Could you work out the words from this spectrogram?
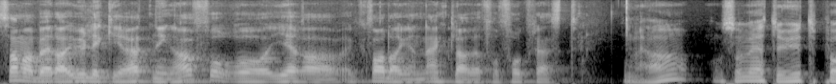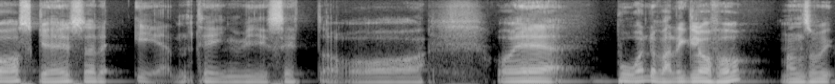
samarbeide i ulike retninger for å gjøre hverdagen enklere for folk flest. Ja, og så vet du, ute på Askøy så er det én ting vi sitter og, og, er både veldig glad for, men som vi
